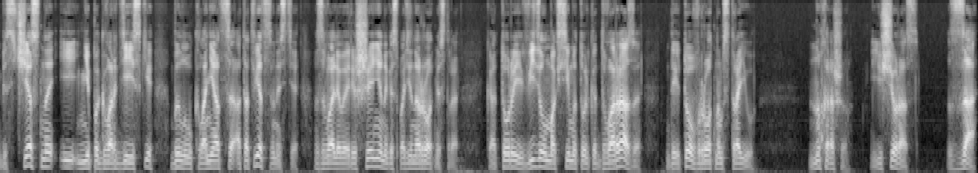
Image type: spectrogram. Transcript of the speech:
Бесчестно и не по-гвардейски было уклоняться от ответственности, взваливая решение на господина ротмистра, который видел Максима только два раза, да и то в ротном строю. Ну хорошо, еще раз. За.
